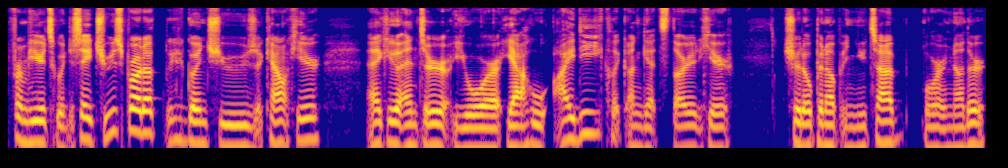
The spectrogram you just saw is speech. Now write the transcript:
From here, it's going to say choose product. You can go and choose account here. And you can enter your Yahoo ID. Click on get started here should open up a new tab or another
